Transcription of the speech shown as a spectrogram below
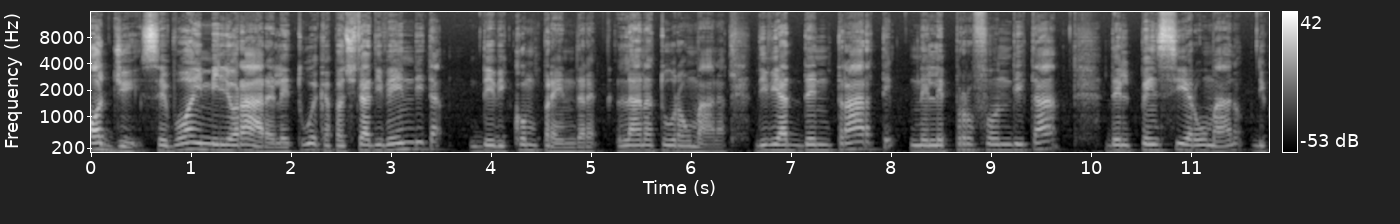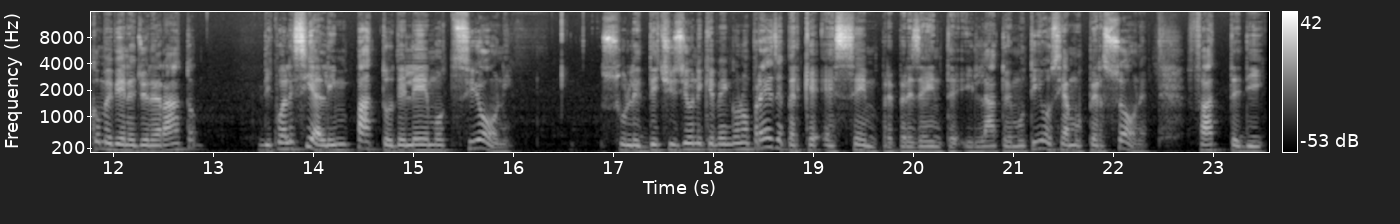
Oggi, se vuoi migliorare le tue capacità di vendita, devi comprendere la natura umana, devi addentrarti nelle profondità del pensiero umano, di come viene generato, di quale sia l'impatto delle emozioni sulle decisioni che vengono prese perché è sempre presente il lato emotivo, siamo persone fatte di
